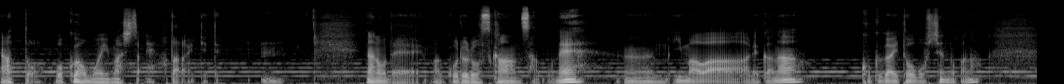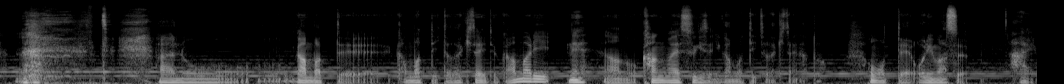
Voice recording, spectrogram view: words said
なと僕は思いましたね。働いてて。うん。なので、まあ、ゴルロスカーンさんもね、うん、今はあれかな。国外逃亡してんのかな？あの、頑張って、頑張っていただきたいというか、あんまりね、あの考えすぎずに頑張っていただきたいなと思っております。はい。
